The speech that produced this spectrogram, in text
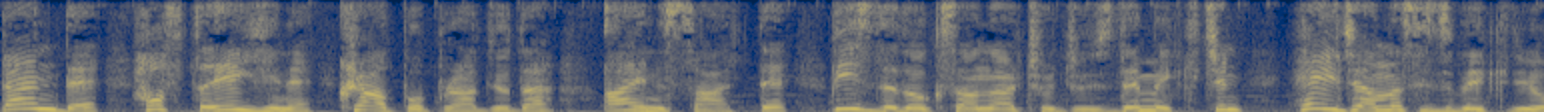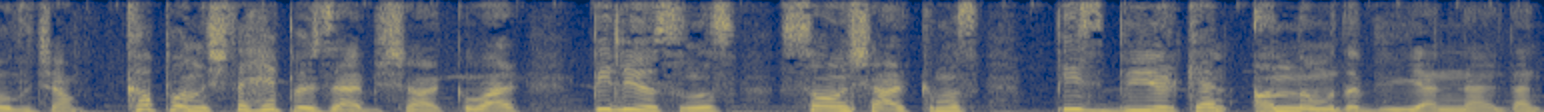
Ben de haftaya yine Kral Pop Radyo'da aynı saatte biz de 90'lar çocuğuyuz demek için heyecanla sizi bekliyor olacağım. Kapanışta hep özel bir şarkı var. Biliyorsunuz son şarkımız biz büyürken anlamı da büyüyenlerden.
